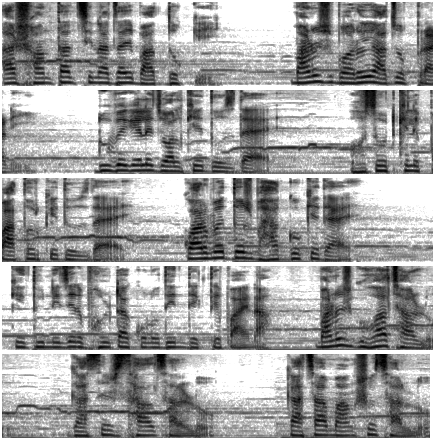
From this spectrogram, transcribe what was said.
আর সন্তান চেনা যায় বার্ধক্যে। মানুষ বড়ই আজব প্রাণী। ডুবে গেলে জলকে দোষ দেয়, হোঁচট খেলে পাথরকে দোষ দেয়, কর্মের দোষ ভাগ্যকে দেয়। কিন্তু নিজের ভুলটা কোনোদিন দেখতে পায় না। মানুষ গুহা ছাড়ল, গাছের ছাল ছাড়ল, কাঁচা মাংস ছাড়ল,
